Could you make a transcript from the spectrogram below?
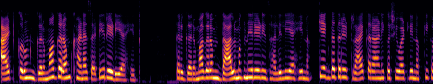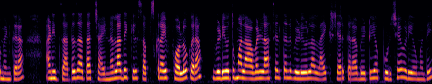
ॲड करून गरमागरम खाण्यासाठी रेडी आहेत. तर गरमागरम दाल मखणी रेडी झालेली आहे. नक्की एकदा तरी ट्राय करा आणि कशी वाटली नक्की कमेंट करा. आणि जाता जाता चॅनलला देखील सबस्क्राईब फॉलो करा. व्हिडिओ तुम्हाला आवडला असेल तर व्हिडिओला लाईक शेअर करा. भेटूया पुढच्या व्हिडिओमध्ये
